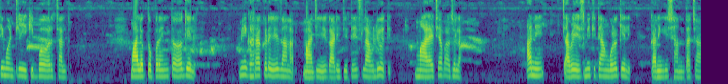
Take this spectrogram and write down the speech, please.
ती म्हटली की बरं चालतं. मालक तोपर्यंत गेले. मी घराकडे जाणार. माझी गाडी तिथेच लावली होती माळ्याच्या बाजूला. आणि त्यावेळेस मी तिथे आंघोळ केली. कारण की शांताच्या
